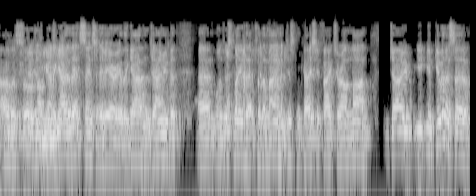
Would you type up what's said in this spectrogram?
I, was sort of not going to go to that sensitive area of the garden, Jamie, but um, we'll just leave that for the moment, just in case your folks are online. Joe, you, have given us a,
